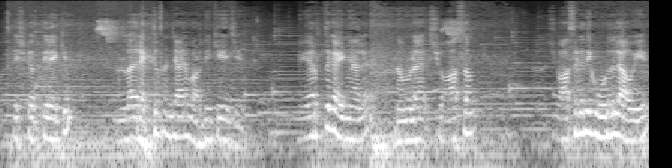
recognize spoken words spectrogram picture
മസ്തിഷ്കത്തിലേക്കും ഉള്ള രക്തസഞ്ചാരം വർദ്ധിക്കുകയും ചെയ്യും. വിയർത്ത് കഴിഞ്ഞാൽ നമ്മുടെ ശ്വാസം ശ്വാസഗതി കൂടുതലാവുകയും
